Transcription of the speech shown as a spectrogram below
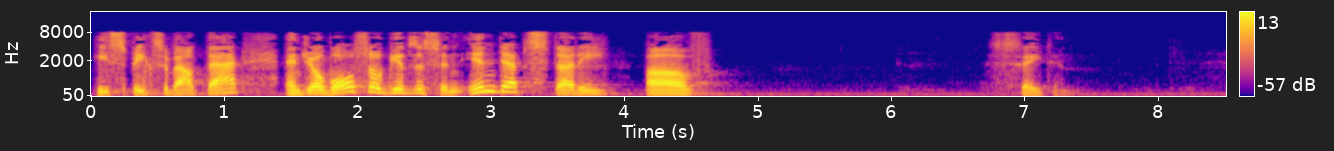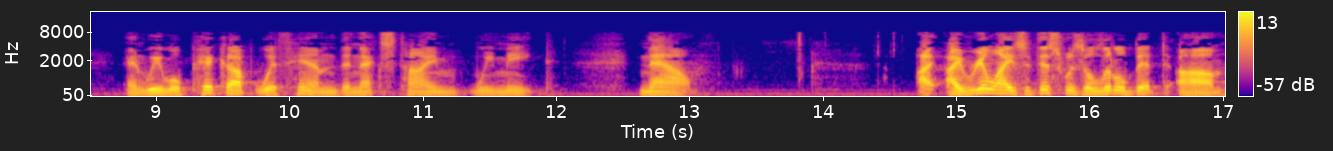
He speaks about that. And Job also gives us an in depth study of Satan. And we will pick up with him the next time we meet. Now, I, I realize that this was a little bit um,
